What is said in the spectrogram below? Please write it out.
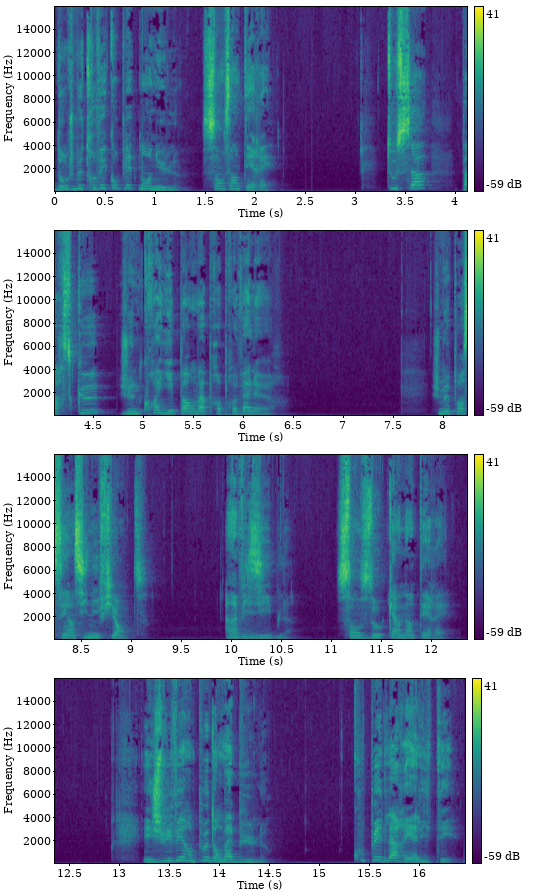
Donc je me trouvais complètement nul, sans intérêt. Tout ça parce que je ne croyais pas en ma propre valeur. Je me pensais insignifiante, invisible, sans aucun intérêt. Et je vivais un peu dans ma bulle, coupée de la réalité,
